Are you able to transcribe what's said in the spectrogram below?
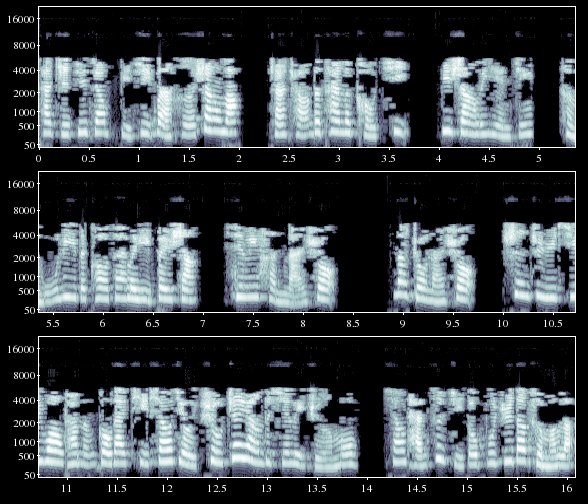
他直接将笔记本合上了，长长的叹了口气，闭上了眼睛，很无力的靠在了椅背上，心里很难受。那种难受，甚至于希望他能够代替萧九受这样的心理折磨。萧谈自己都不知道怎么了，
